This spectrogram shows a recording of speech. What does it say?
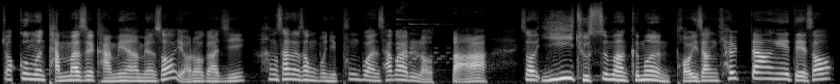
조금은 단맛을 가미하면서 여러 가지 항산화 성분이 풍부한 사과를 넣었다. 그래서 이 주스만큼은 더 이상 혈당에 대해서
